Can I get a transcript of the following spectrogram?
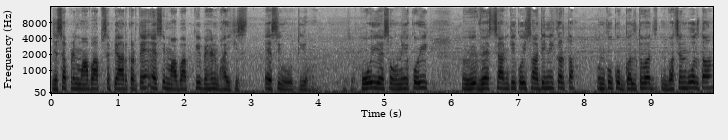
जैसे अपने माँ बाप से प्यार करते हैं ऐसे माँ बाप की बहन भाई की ऐसी होती है वहाँ। कोई ऐसा नहीं है कोई चाँद की कोई शादी नहीं करता। उनको कोई गलत वचन बोलता।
